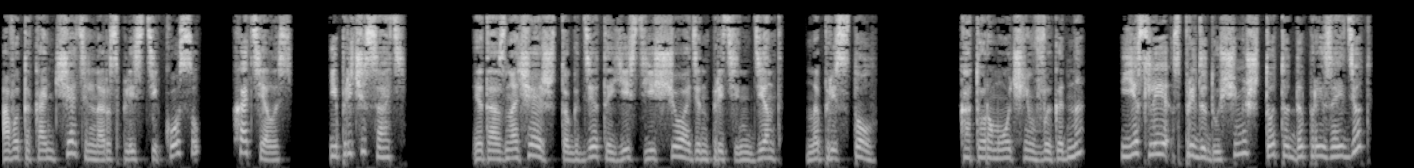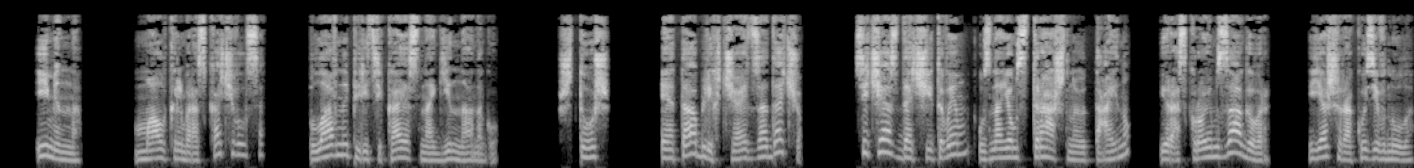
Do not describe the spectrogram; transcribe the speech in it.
а вот окончательно расплести косу хотелось и причесать. Это означает, что где-то есть еще один претендент на престол, которому очень выгодно, если с предыдущими что-то да произойдет? Именно. Малкольм раскачивался, плавно перетекая с ноги на ногу. Что ж, это облегчает задачу. Сейчас дочитываем, узнаем страшную тайну и раскроем заговор. Я широко зевнула.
